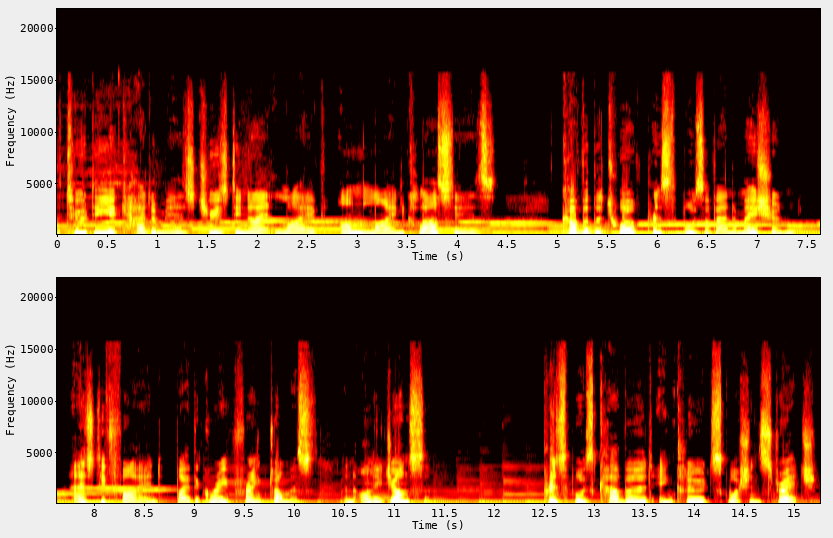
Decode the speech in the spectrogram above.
The 2D Academy's Tuesday Night Live online classes cover the 12 principles of animation as defined by the great Frank Thomas and Ollie Johnson. Principles covered include squash and stretch,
